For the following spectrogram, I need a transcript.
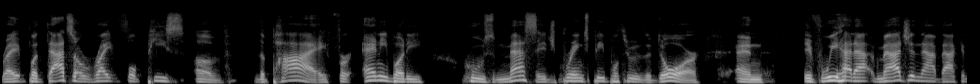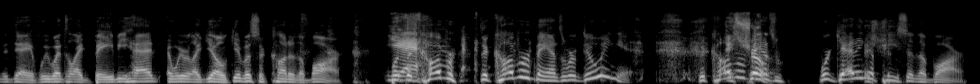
right? But that's a rightful piece of the pie for anybody whose message brings people through the door. And if we had imagine that back in the day, if we went to like Babyhead and we were like, "Yo, give us a cut of the bar," but yeah. the cover the cover bands were doing it. The cover bands we're getting It's a true. piece of the bar,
